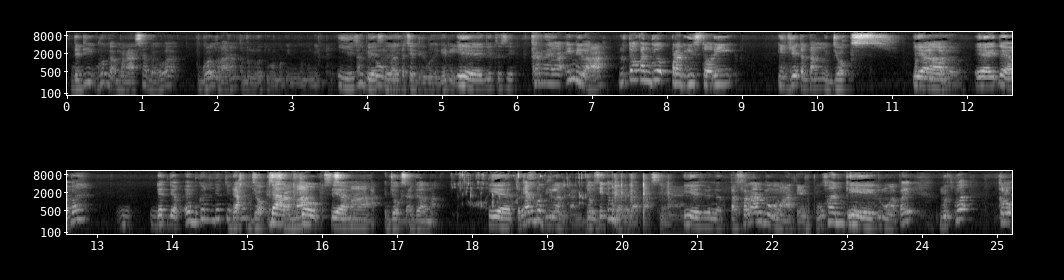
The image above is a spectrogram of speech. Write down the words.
jadi gue nggak merasa bahwa gue ngelarang temen gue tuh ngomong ini ngomong itu Iya sih, tapi gue biasa, membatasi diri gue sendiri iya gitu sih. karena inilah lu tau kan gue pernah bikin story IG tentang jokes Iya. Iya itu ya apa? Dead joke. Eh bukan dead joke. dark apa? jokes Dark sama jokes ya. sama jokes agama Iya, terus kan gue bilang kan jokes itu nggak ada batasnya Iya benar. terserah lu mau ngatain Tuhan ke Iya. lu mau ngapain menurut gua kalau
